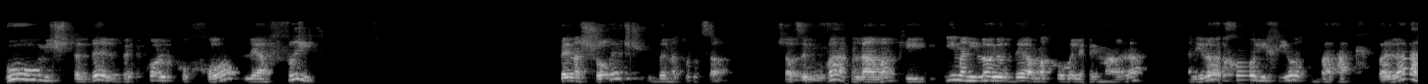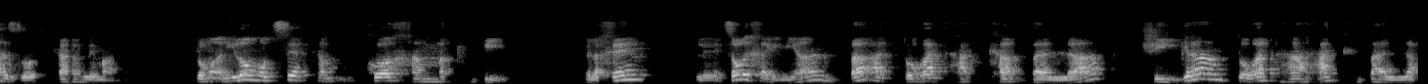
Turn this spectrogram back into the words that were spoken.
הוא משתדל בכל כוחו להפריד בין השורש ובין התוצאה. עכשיו זה מובן, למה? כי אם אני לא יודע מה קורה למעלה, אני לא יכול לחיות בהקבלה הזאת כאן למטה. כלומר, אני לא מוצא את הכוח המקביל, ולכן לצורך העניין באה תורת הקבלה, שהיא גם תורת ההקבלה,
